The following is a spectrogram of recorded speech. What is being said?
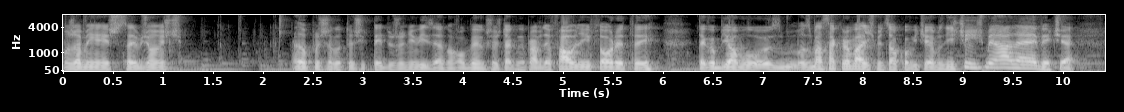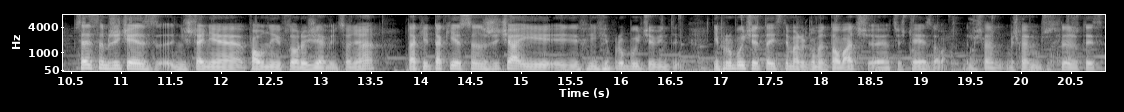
możemy je jeszcze sobie wziąć. Ale oprócz tego też ich tutaj dużo nie widzę. No, większość tak naprawdę fauny i flory tej, tego biomu zm- zmasakrowaliśmy całkowicie, ją zniszczyliśmy, ale wiecie, sensem życia jest niszczenie fauny i flory ziemi, co nie? Taki, taki jest sens życia i, i, nie próbujcie nie próbujcie tutaj z tym argumentować. E, Coś to jest, dobra. Myślałem, myślałem przez chwilę, że to jest,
